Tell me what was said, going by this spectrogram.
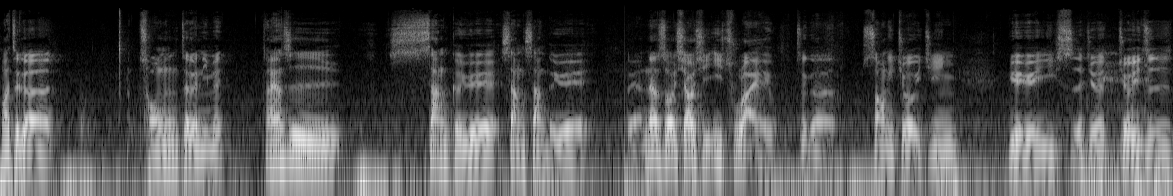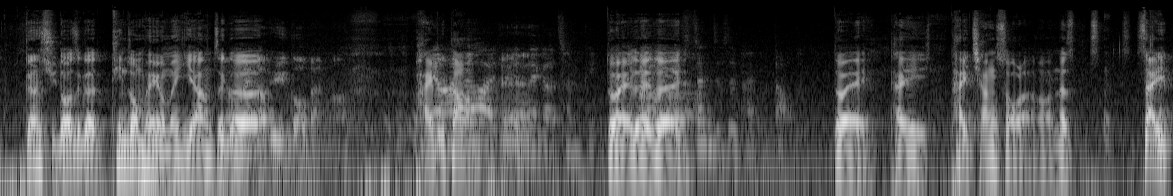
哇，这个从这个你们好像是上个月、上上个月，对啊，那时候消息一出来，这个 Sony 就已经跃跃欲试，就就一直跟许多这个听众朋友们一样，这个预购版吗？排不没有到。后来就是那个成品，对对对啊甚至是排不到的。对，太太抢手了哦。那在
